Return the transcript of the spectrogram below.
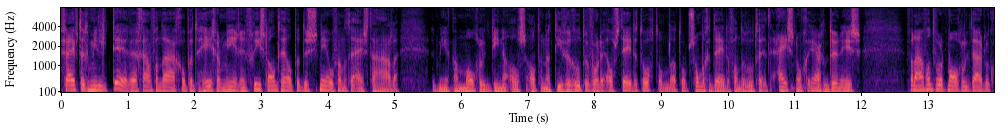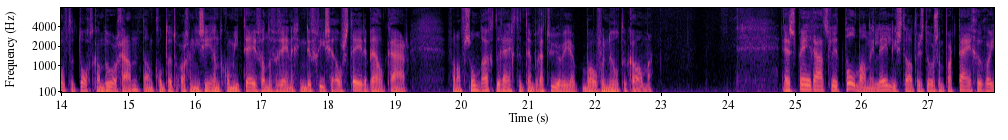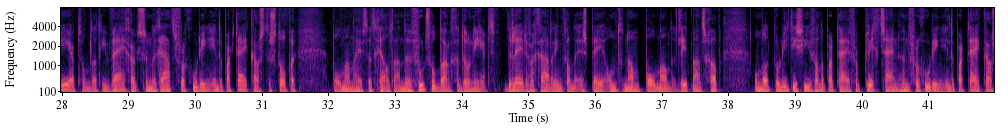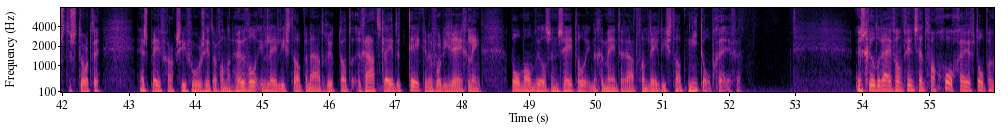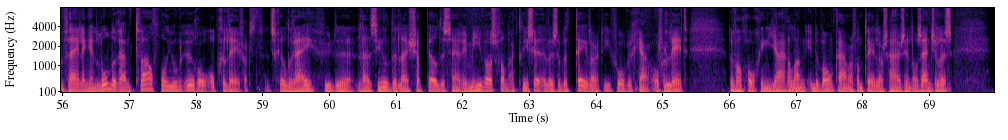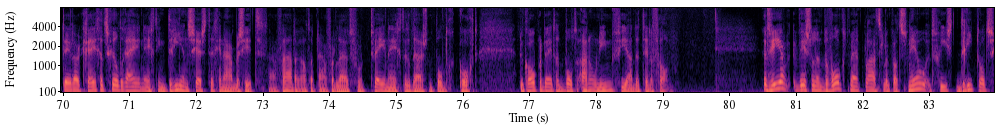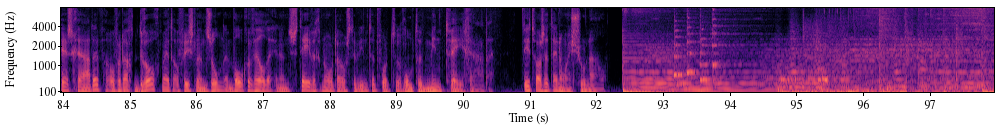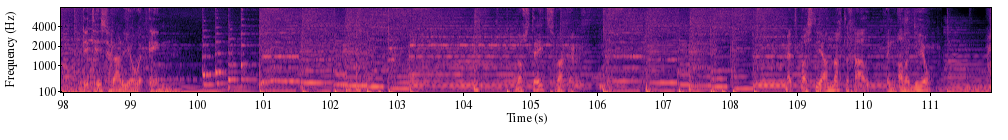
Vijftig militairen gaan vandaag op het Hegermeer in Friesland helpen de sneeuw van het ijs te halen. Het meer kan mogelijk dienen als alternatieve route voor de Elfstedentocht, omdat op sommige delen van de route het ijs nog erg dun is. Vanavond wordt mogelijk duidelijk of de tocht kan doorgaan. Dan komt het organiserend comité van de vereniging de Friese Elfsteden bij elkaar. Vanaf zondag dreigt de temperatuur weer boven nul te komen. SP-raadslid Polman in Lelystad is door zijn partij gerooieerd... omdat hij weigert zijn raadsvergoeding in de partijkast te stoppen. Polman heeft het geld aan de voedselbank gedoneerd. De ledenvergadering van de SP ontnam Polman het lidmaatschap... omdat politici van de partij verplicht zijn hun vergoeding in de partijkast te storten. SP-fractievoorzitter Van den Heuvel in Lelystad benadrukt dat raadsleden tekenen voor die regeling. Polman wil zijn zetel in de gemeenteraad van Lelystad niet opgeven. Een schilderij van Vincent van Gogh heeft op een veiling in Londen ruim 12 miljoen euro opgeleverd. Het schilderij, Vue de l'Asile de la Chapelle de Saint-Rémy, was van actrice Elizabeth Taylor, die vorig jaar overleed. De Van Gogh ging jarenlang in de woonkamer van Taylors huis in Los Angeles. Taylor kreeg het schilderij in 1963 in haar bezit. Haar vader had het naar verluid voor 92.000 pond gekocht. De koper deed het bod anoniem via de telefoon. Het weer wisselend bewolkt met plaatselijk wat sneeuw. Het vriest 3 tot 6 graden. Overdag droog met afwisselend zon en wolkenvelden en een stevige noordoostenwind. Het wordt rond de min 2 graden. Dit was het NOS Journaal. Dit is Radio 1. Nog steeds wakker. Met Bastiaan Nachtegaal en Anne de Jong.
